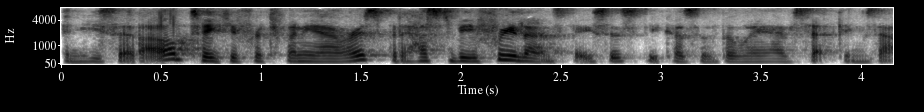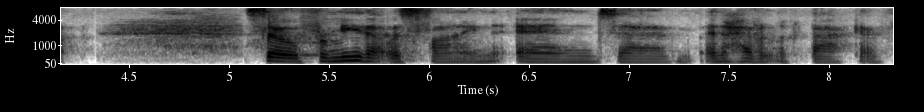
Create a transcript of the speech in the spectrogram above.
and he said, "I'll take you for 20 hours, but it has to be a freelance basis because of the way I've set things up." So for me, that was fine, and um, and I haven't looked back. I've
